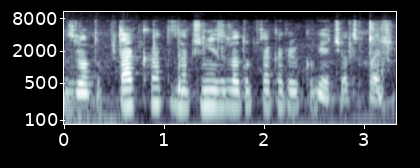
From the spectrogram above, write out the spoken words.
z lotu ptaka, to znaczy nie z lotu ptaka, tylko wiecie o co chodzi.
